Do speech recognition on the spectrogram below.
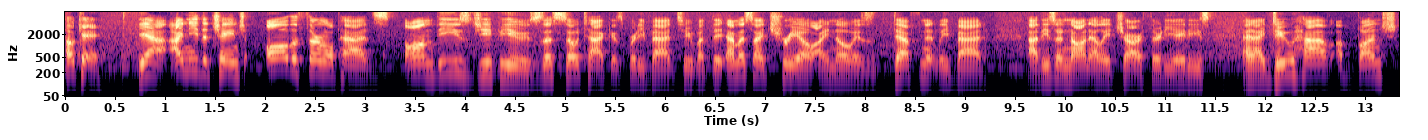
Okay, yeah, I need to change all the thermal pads on these GPUs. This Zotac is pretty bad too, but the MSI Trio I know is definitely bad. Uh, these are non-LHR 3080s. And I do have a bunch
